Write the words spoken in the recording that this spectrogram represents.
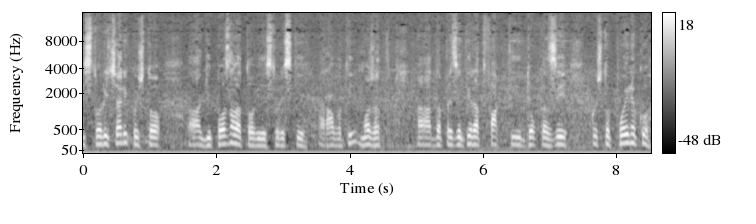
историчари кои што а, ги познават овие историски работи, можат а, да презентираат факти, докази кои што поинеко,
